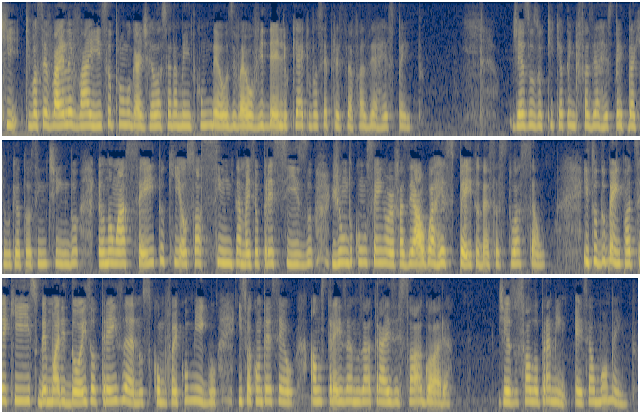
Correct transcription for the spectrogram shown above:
que, que você vai levar isso para um lugar de relacionamento com Deus e vai ouvir dele o que é que você precisa fazer a respeito. Jesus, o que, que eu tenho que fazer a respeito daquilo que eu estou sentindo? Eu não aceito que eu só sinta, mas eu preciso, junto com o Senhor, fazer algo a respeito dessa situação. E tudo bem, pode ser que isso demore dois ou três anos, como foi comigo. Isso aconteceu há uns três anos atrás e só agora. Jesus falou para mim: esse é o momento.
